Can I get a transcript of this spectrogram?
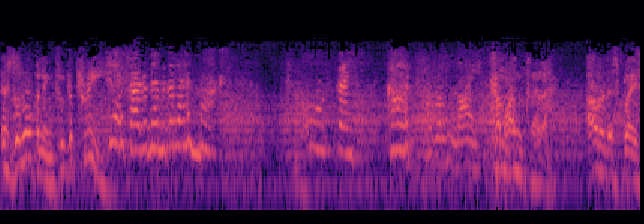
there's an opening through the trees. Yes, I remember the landmarks. Oh, thank God for the light. Come on, Clara. Out of this place.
